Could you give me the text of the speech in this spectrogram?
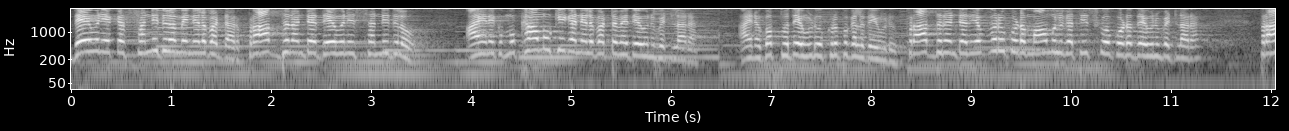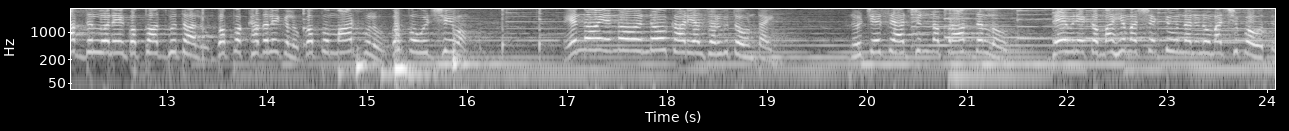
దేవుని యొక్క సన్నిధిలో మీరు నిలబడ్డారు. ప్రార్థన అంటే దేవుని సన్నిధిలో ఆయనకు ముఖాముఖిగా నిలబడటమే దేవుని బిడ్డలారా. ఆయన గొప్ప దేవుడు కృపగల దేవుడు. ప్రార్థన అంటే అది ఎవ్వరూ కూడా మామూలుగా తీసుకోకూడదు దేవుని బిడ్డలారా. ప్రార్థనలోనే గొప్ప అద్భుతాలు గొప్ప కదలికలు గొప్ప మార్పులు గొప్ప ఉజ్జీవం. ఎన్నో ఎన్నో ఎన్నో కార్యాలు జరుగుతూ ఉంటాయి. నువ్వు చేసే ఆ చిన్న ప్రార్థనలో దేవుని యొక్క మహిమ శక్తి ఉందని నువ్వు మర్చిపోవద్దు.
